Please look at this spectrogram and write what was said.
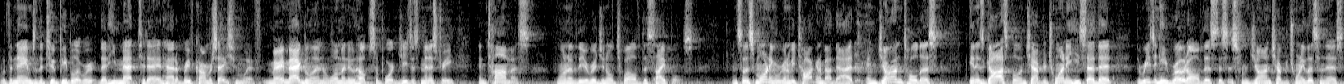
with the names of the two people that, were, that he met today and had a brief conversation with Mary Magdalene, a woman who helped support Jesus' ministry, and Thomas, one of the original 12 disciples. And so, this morning, we're going to be talking about that. And John told us in his gospel in chapter 20, he said that the reason he wrote all of this, this is from John chapter 20, listen to this.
